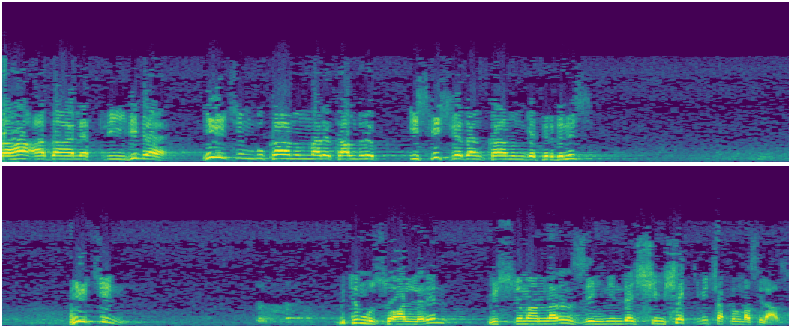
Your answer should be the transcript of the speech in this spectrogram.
daha adaletliydi de, niçin bu kanunları kaldırıp İsviçre'den kanun getirdiniz? Niçin? Bütün bu suallerin Müslümanların zihninde şimşek gibi çakılması lazım.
